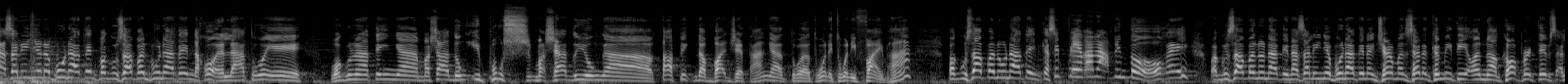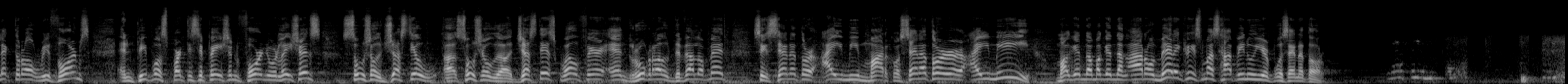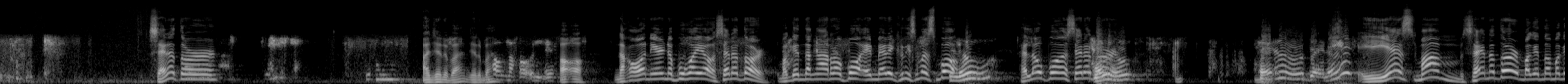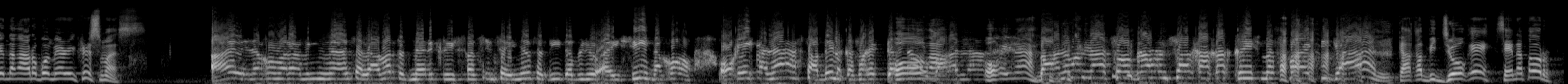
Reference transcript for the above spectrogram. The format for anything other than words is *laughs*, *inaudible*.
nasa linya na po natin, pag-usapan po natin. Nako, lahat po eh, wag mo nating ah, masyadong i-push masyado yung ah, topic na budget ha, tw- 2025 ha. Pag-usapan po natin, kasi pera natin to, okay? Pag-usapan po natin, nasa linya po natin ang Chairman Senate Committee on ah, Cooperatives, Electoral Reforms, and People's Participation, Foreign Relations, Social Justice, ah, Social ah, Justice, Welfare, and Rural Development, si Senator Amy Marcos. Senator Amy, maganda magandang araw. Merry Christmas, Happy New Year po, Senator. Senator! Andiyan na ba? Andiyan na ba? Oh, naka-on Oo. Naka-on air na po kayo. Senator, magandang araw po and Merry Christmas po. Hello? Hello po, Senator. Hello? Hello, Dennis? Yes, ma'am. Senator, magandang magandang araw po. Merry Christmas. Ay, nako, maraming uh, salamat at Merry Christmas din sa inyo sa DWIC. Nako, okay ka na. Sabi, nagkasakit ka Oo na. nga. Baka na. Okay na. Baka naman na sobrahan sa kaka-Christmas party *laughs* dyan. Kakabidyoke, Senator.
